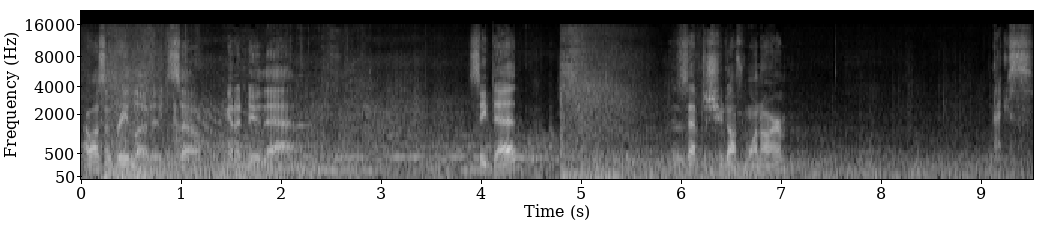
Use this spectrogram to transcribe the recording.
I wasn't reloaded, so I'm gonna do that. Is he dead? I just have to shoot off one arm? Nice.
